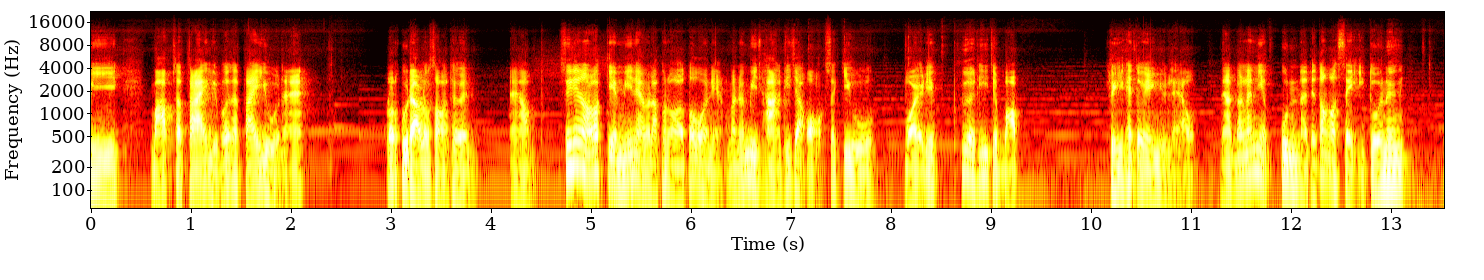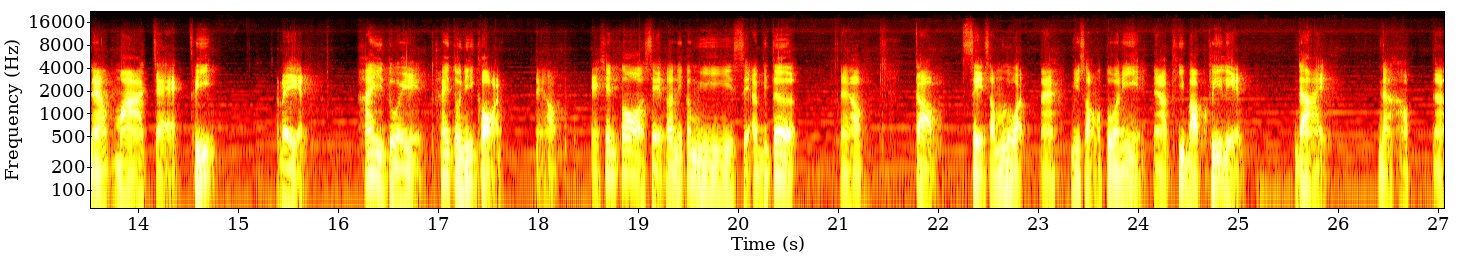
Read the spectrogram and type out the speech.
มีบัฟสไตร์หรือว่าสไตร์อยู่นะลดคูดาวลง 2 เทิร์นนะครับซึ่งแน่นอนว่าเกมนี้เนี่ยเวลาคุณออโต้เนี่ยมันไม่มีทางที่จะออกสกิล บอยริฟเพื่อที่จะบัฟฟรีให้ตัวเองอยู่แล้วนะครับดังนั้นเนี่ยคุณอาจจะต้องเอาเศษอีกตัวหนึ่งนะครับมาแจกฟรีเรทให้ตัวให้ตัวนี้ก่อนนะครับอย่างเช่นก็เศษตอนนี้ก็มีเศษอับิเตอร์นะครับกับเศษสำรวจนะมี 2 ตัวนี้นะครับที่บัฟฟรีเรทได้นะครับอ่า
